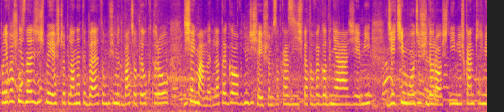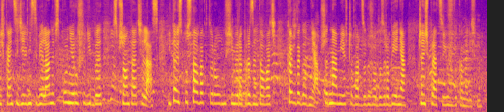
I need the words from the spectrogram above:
Ponieważ nie znaleźliśmy jeszcze planety B, to musimy dbać o tę, którą dzisiaj mamy. Dlatego w dniu dzisiejszym, z okazji Światowego Dnia Ziemi, dzieci, młodzież i dorośli, mieszkanki i mieszkańcy dzielnicy Bielany wspólnie ruszyliby sprzątać las. I to jest postawa, którą musimy reprezentować każdego dnia. Przed nami jeszcze bardzo dużo do zrobienia. Część pracy już wykonaliśmy.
